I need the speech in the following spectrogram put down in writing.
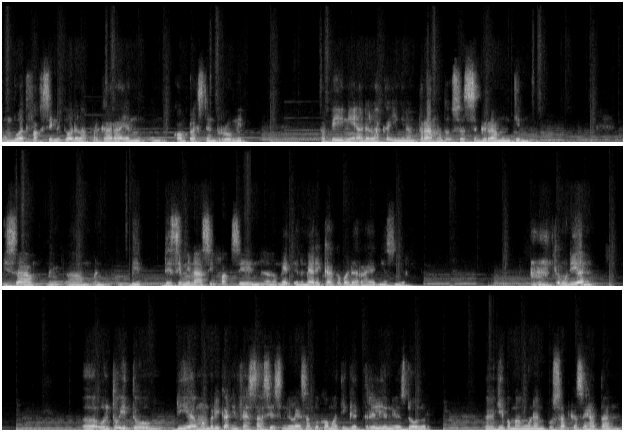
membuat vaksin itu adalah perkara yang kompleks dan rumit. Tapi ini adalah keinginan Trump untuk sesegera mungkin bisa men, diseminasi vaksin uh, made in America kepada rakyatnya sendiri. Kemudian uh, untuk itu dia memberikan investasi senilai 1,3 triliun US dollar bagi pembangunan pusat kesehatan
